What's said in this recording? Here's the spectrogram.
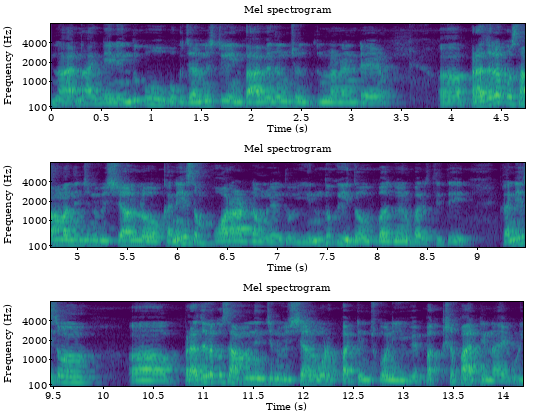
నా నా నేను ఎందుకు ఒక జర్నలిస్ట్గా ఇంత ఆవేదన చెందుతున్నానంటే ప్రజలకు సంబంధించిన విషయాల్లో కనీసం పోరాడడం లేదు ఎందుకు ఈ దౌర్భాగ్యమైన పరిస్థితి? కనీసం ప్రజలకు సంబంధించిన విషయాలు కూడా పట్టించుకొని ఈ విపక్ష పార్టీ నాయకుడు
